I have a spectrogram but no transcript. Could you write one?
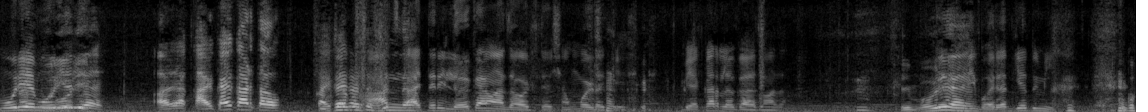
मोरी आहे. मोरी मोरी आहे. आहे. अरे काय काय काढताव? काय काय काहीतरी लक आहे माझा वाटतं शंभर टक्के. बेकार लक आहे आज माझा. मोरी आहे. भरत घ्या तुम्ही.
